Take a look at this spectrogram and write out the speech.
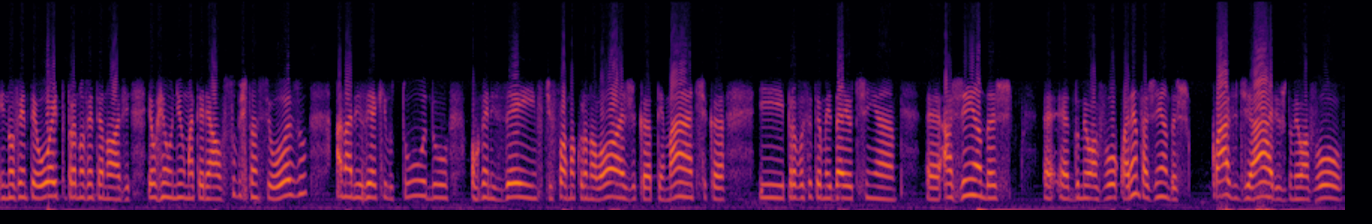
em 98 para 99, eu reuni um material substancioso, analisei aquilo tudo, organizei de forma cronológica, temática, e para você ter uma ideia, eu tinha eh, agendas eh, eh, do meu avô, 40 agendas, quase diários do meu avô,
